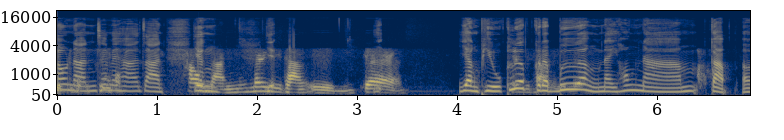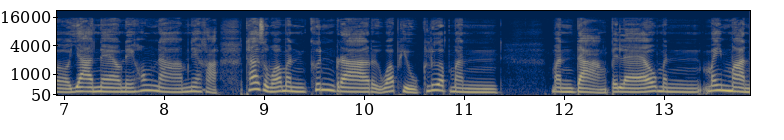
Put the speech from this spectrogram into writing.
เท่านั้นใช่ไหมคะอาจารย์เท่านั้นไม่มีทางอื่น แก้ อย่างผิวเคลือบกระเบื้องในห้องน้ำกับเอ่อยาแนวในห้องน้ำเนี่ยค่ะ ถ้าสมมติว่ามันขึ้นราหรือว่าผิวเคลือบมันมันด่างไปแล้วมันไม่มัน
